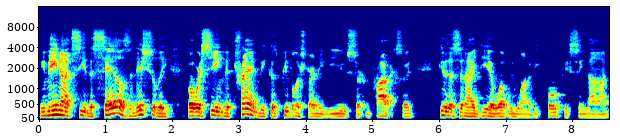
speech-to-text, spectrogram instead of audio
We may not see the sales initially but we're seeing the trend because people are starting to use certain products. So it gives us an idea what we want to be focusing on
